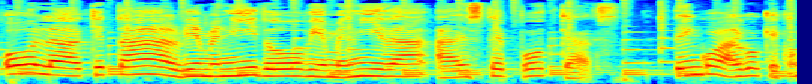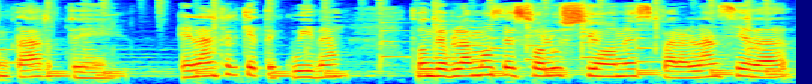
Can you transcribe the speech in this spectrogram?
Hola, ¿qué tal? Bienvenido, bienvenida a este podcast. Tengo algo que contarte. El ángel que te cuida, donde hablamos de soluciones para la ansiedad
